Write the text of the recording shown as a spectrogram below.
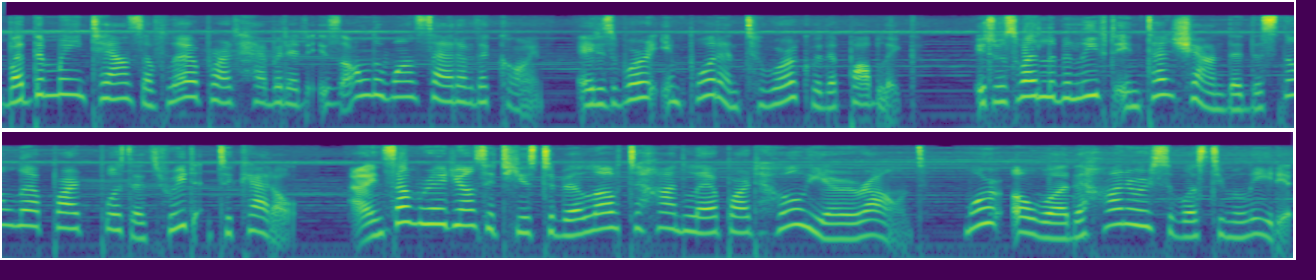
But the maintenance of leopard habitat is only one side of the coin. It is very important to work with the public. It was widely believed in Tian Shan that the snow leopard posed a threat to cattle. In some regions, it used to be allowed to hunt leopard whole year round. Moreover, the hunters were stimulated.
